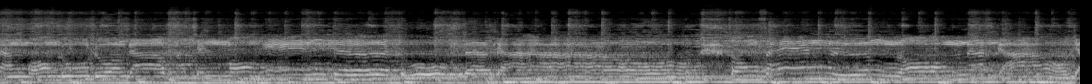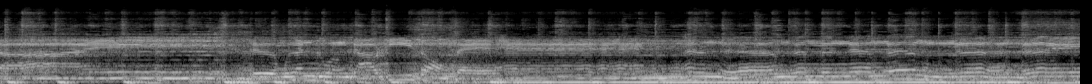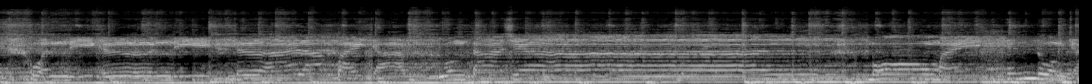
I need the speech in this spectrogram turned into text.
นั่งมองดูดวงดาว ฉันมองเห็นเธอ ดวงใจ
